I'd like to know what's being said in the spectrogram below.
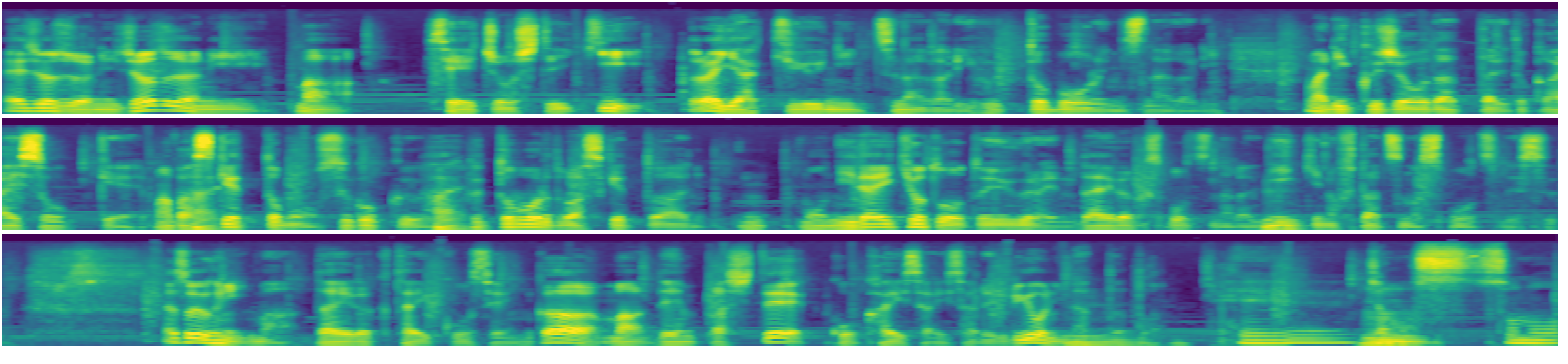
で徐々に徐々にまあ成長していきそれは野球につながりフットボールにつながり、まあ、陸上だったりとかアイスホッケー、まあ、バスケットもすごく、はい。フットボールとバスケットはんもう二大巨頭というぐらいの大学スポーツの中で人気の2つのスポーツです。でそういうふうにまあ大学対抗戦がまあ伝播してこう開催されるようになったと。へえ。じゃあもううんその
